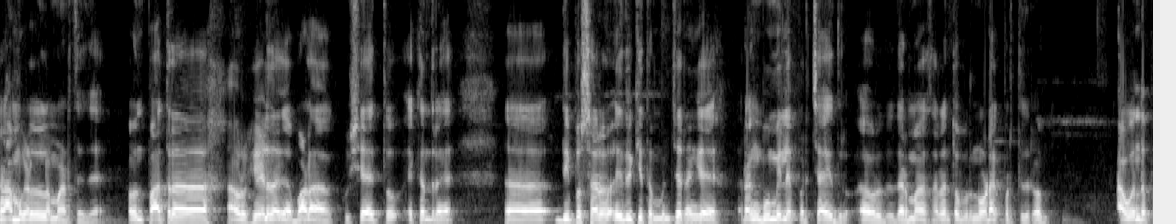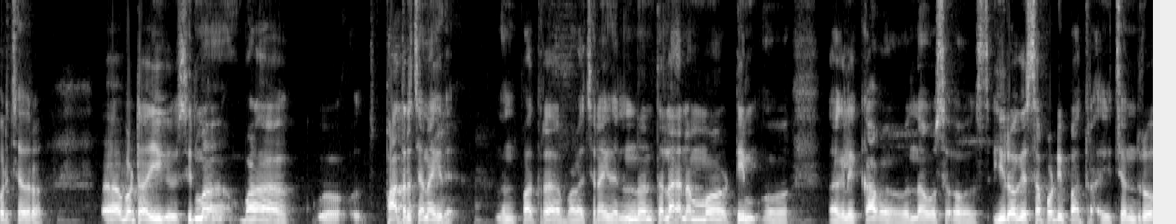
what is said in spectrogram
ಡ್ರಾಮಗಳೆಲ್ಲ ಮಾಡ್ತಿದ್ದೆ. ಒಂದು ಪಾತ್ರ ಅವ್ರು ಹೇಳಿದಾಗ ಭಾಳ ಖುಷಿ ಆಯಿತು. ಯಾಕಂದರೆ ದೀಪು ಸರ್ ಇದಕ್ಕಿಂತ ಮುಂಚೆ ನನಗೆ ರಂಗಭೂಮಿಲೇ ಪರಿಚಯ ಇದ್ದರು ಅವ್ರದ್ದು ಧರ್ಮ ಸರ್ ಅಂತ ಒಬ್ರು ನೋಡೋಕೆ ಬರ್ತಿದ್ರು. ಅವಾಗಿಂದ ಪರಿಚಯ ಆದರು ಬಟ್ ಈಗ ಸಿನಿಮಾ ಭಾಳ ಪಾತ್ರ ಚೆನ್ನಾಗಿದೆ. ನನ್ನ ಪಾತ್ರ ಭಾಳ ಚೆನ್ನಾಗಿದೆ. ನನ್ನಂತಲ್ಲ ನಮ್ಮ ಟೀಮ್ ಆಗಲಿ ಕಾ, ನಾವು ಹೀರೋಗೆ ಸಪೋರ್ಟಿವ್ ಪಾತ್ರ. ಈ ಚಂದ್ರು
